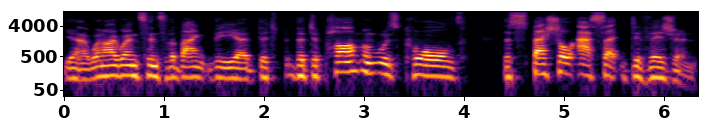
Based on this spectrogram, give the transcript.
Yeah, when I went into the bank, the uh, the, the department was called the Special Asset Division.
